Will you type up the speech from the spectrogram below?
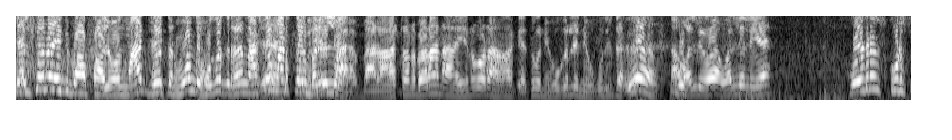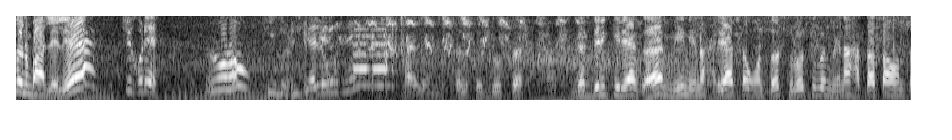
ಕೆಲ್ಸನ ಐತಿ ಬಾಪ ಅಲ್ಲಿ. ಒಂದ್ ಮಾತು ಹೇಳ್ತಾನೆ. ಮುಂದೆ ಹೋಗುದ್ರ? ನಾಷ್ಟ ಮಾಡ್ತಾನೆ ಬರಲ್ಲ. ನಾಷ್ಟನ ಬೇಡ ನಾ ಏನು ಬೇಡ. ಕೆತ್ತು ನೀವು ಹೋಗಿರ್ಲಿ ನೀವು ಹೋಗುದಿದ್ರ ಏ, ನಾವು ಅಲ್ಲಿ ಒಲ್ಲೆಲ್ಲಿ ಕೋಲ್ಡ್ ಡ್ರಿಂಕ್ಸ್ ಕುಡಿಸ್ತಾನೆ ಬಾ ಅಲ್ಲಿ. ಹುಚ್ಚಿ ಕುಡಿ. ಇವನು ಕೆಲಸ ದೋಸ್ತ. ಗದ್ದಿನ ಕಿರಿಯಾಗ ಮೀನ್ ಏನೋ ಹರಿಯಾತಾವಂತ ಚಲೋ ಚಲೋ ಮೀನ ಹತ್ತಾತಾವಂತ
